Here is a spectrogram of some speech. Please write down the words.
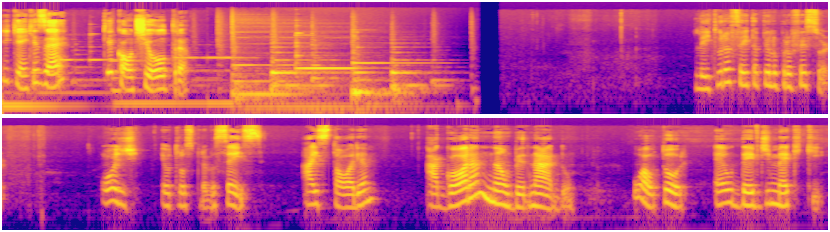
E quem quiser, que conte outra. Leitura feita pelo professor. Hoje eu trouxe para vocês a história Agora Não, Bernardo. O autor é o David McKee.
